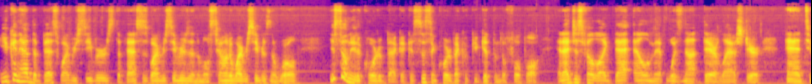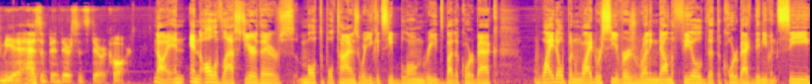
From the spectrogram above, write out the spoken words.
you can have the best wide receivers, the fastest wide receivers, and the most talented wide receivers in the world. You still need a quarterback, a consistent quarterback who could get them the football. And I just felt like that element was not there last year. And to me, it hasn't been there since Derek Carr. No, and and all of last year, there's multiple times where you could see blown reads by the quarterback, wide open wide receivers running down the field that the quarterback didn't even see.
